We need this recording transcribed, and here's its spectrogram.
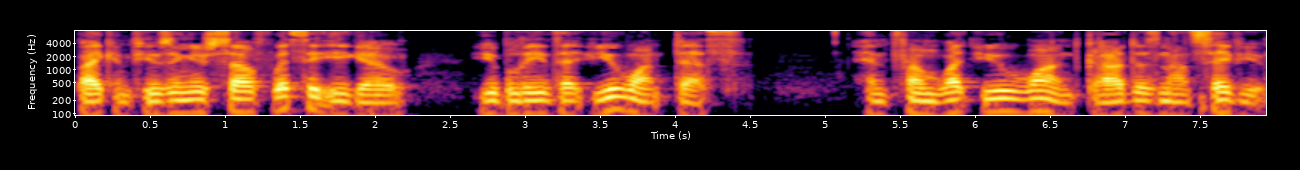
by confusing yourself with the ego, you believe that you want death, and from what you want God does not save you.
